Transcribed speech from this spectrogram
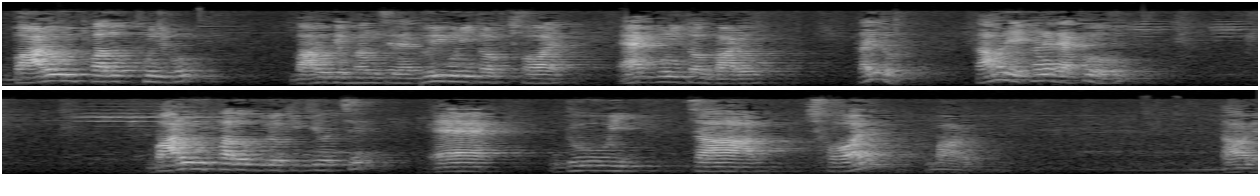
বারো উৎপাদক খুঁজবো। বারোকে ভাঙছে দেখ, দুই গুণিতক ছয়, এক গুণিতক বারো, তাই তো? তাহলে এখানে দেখো, বারো উৎপাদকগুলো কি কি হচ্ছে? এক, দুই, চার, ছয়, বারো। তাহলে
